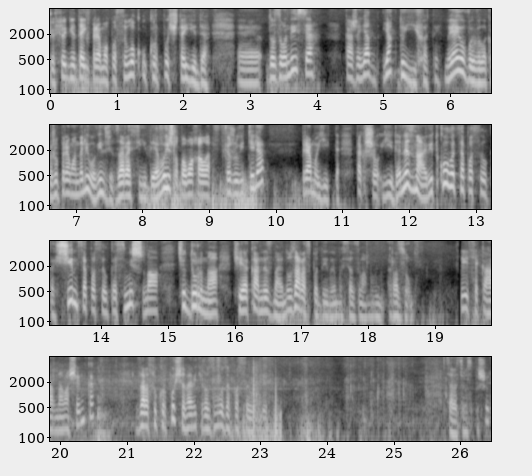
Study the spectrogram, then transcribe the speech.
Що сьогодні день прямо посилок, Укрпочта їде. Е, дозвонився, каже, я, як доїхати? Ну я його вивела, кажу, прямо наліво, він зараз їде. Я вийшла, помахала, кажу, від тіля, прямо їдьте. Так що їде. Не знаю, від кого ця посилка, з чим ця посилка, смішна чи дурна, чи яка, не знаю. Ну зараз подивимося з вами разом. Дивіться, яка гарна машинка. Зараз Укрпошта навіть розвозить посилки. Зараз розпишу.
